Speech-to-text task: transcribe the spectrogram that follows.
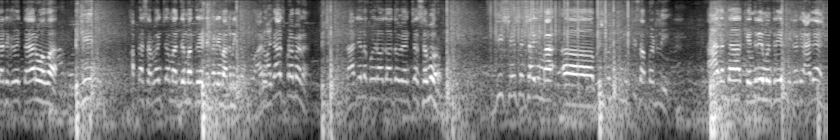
त्या ठिकाणी तयार व्हावा ही आपल्या सर्वांच्या माध्यमातून या ठिकाणी मागणी करतो. आणि त्याचप्रमाणे राजेल खुजराव जाधव यांच्या समोर जी शेषशाही मा विष्णूची मूर्ती सापडली आज आता केंद्रीय मंत्री या ठिकाणी आले आहेत.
